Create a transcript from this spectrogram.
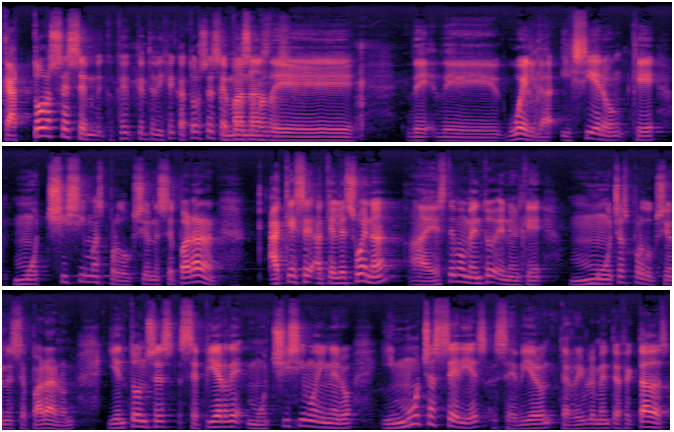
14, sem- ¿qué, qué te dije? 14 semanas, semanas. De, de, de huelga hicieron que muchísimas producciones se pararan. ¿A qué, se, ¿A qué le suena? A este momento en el que muchas producciones se pararon y entonces se pierde muchísimo dinero y muchas series se vieron terriblemente afectadas.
